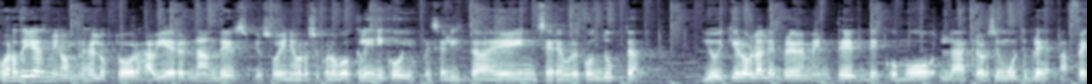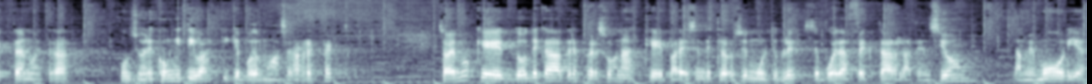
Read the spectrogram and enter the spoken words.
Buenos días, mi nombre es el doctor Javier Hernández, yo soy neuropsicólogo clínico y especialista en cerebro y conducta y hoy quiero hablarles brevemente de cómo la esclerosis múltiple afecta nuestras funciones cognitivas y qué podemos hacer al respecto. Sabemos que dos de cada tres personas que padecen de esclerosis múltiple se puede afectar la atención, la memoria,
